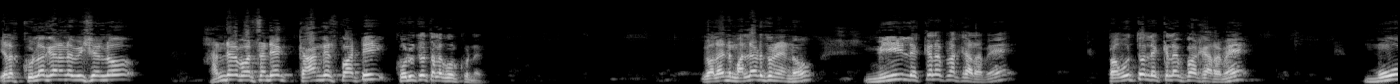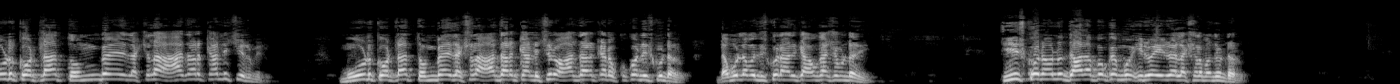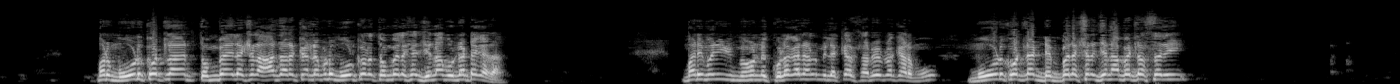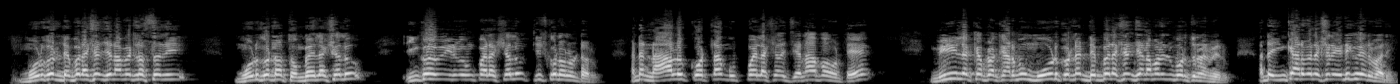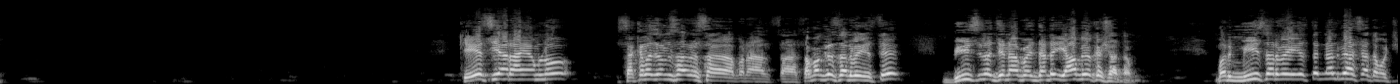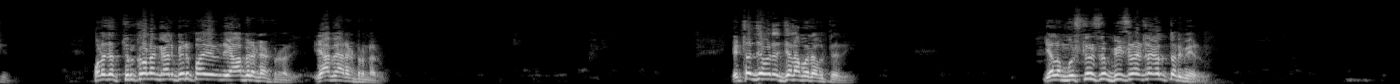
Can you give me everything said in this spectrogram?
ఇలా కులగణన విషయంలో హండ్రెడ్ పర్సెంటే కాంగ్రెస్ పార్టీ కొరుతో తలగొరుకున్నది ఇవాళ నేను మళ్ళీ అడుగుతున్నాను మీ లెక్కల ప్రకారమే ప్రభుత్వ లెక్కల ప్రకారమే మూడు కోట్ల తొంభై లక్షల ఆధార్ కార్డు ఇచ్చారు మీరు. మూడు కోట్ల తొంభై లక్షల ఆధార్ కార్డు ఇచ్చారు ఆధార్ కార్డు ఒక్కొక్కరు తీసుకుంటారు. డబ్బులు డబ్బులు తీసుకోవడానికి అవకాశం ఉండదు. తీసుకునే వాళ్ళు దాదాపు ఒక ఇరవై ఇరవై లక్షల మంది ఉంటారు. మరి మూడు కోట్ల తొంభై లక్షల ఆధార్ కార్డు అప్పుడు మూడు కోట్ల తొంభై లక్షల జనాభా ఉన్నట్టే కదా. మరి మరి మొన్న కులగణాలు మీ లెక్క సర్వే ప్రకారము మూడు కోట్ల డెబ్బై లక్షల జనాభా ఎట్లా వస్తుంది మూడు కోట్ల డెబ్బై లక్షల జనాభా ఎట్లా వస్తుంది మూడు కోట్ల తొంభై లక్షలు ఇంకో ఇరవై ముప్పై లక్షలు తీసుకునే వాళ్ళు ఉంటారు. అంటే నాలుగు కోట్ల ముప్పై లక్షల జనాభా ఉంటే మీ లెక్క ప్రకారము మూడు కోట్ల డెబ్బై లక్షల జనాభా నుంచి పడుతున్నారు మీరు. అంటే ఇంకా అరవై లక్షలు ఎడికి వేరు మరి? కేసీఆర్ హయాంలో సకల జన మన సమగ్ర సర్వే చేస్తే బీసీల జనాభా ఏంటంటే యాభై ఒక్క శాతం. మరి మీ సర్వే చేస్తే నలభై ఆరు శాతం వచ్చింది. వాళ్ళ తుర్కోలం కలిపి పది యాభై రెండు అంటున్నారు. యాభై ఆరు అంటున్నారు. ఎట్లా జన- జనాభా తగ్గుతుంది? ఇలా ముస్లింస్ బీసీలు ఎట్లా కలుపుతారు మీరు?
